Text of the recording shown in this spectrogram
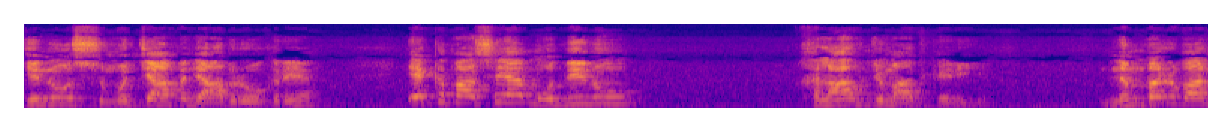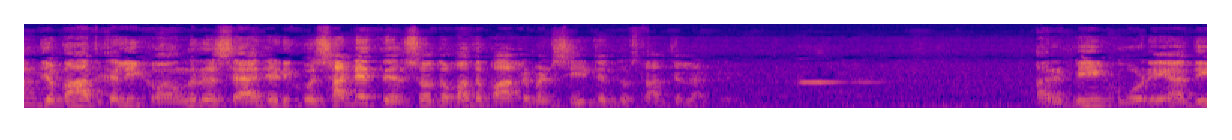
ਜਿਹਨੂੰ ਸਮੁੱਚਾ ਪੰਜਾਬ ਰੋਕ ਰਿਹਾ। ਇੱਕ ਪਾਸੇ ਆ ਮੋਦੀ ਨੂੰ ਖਿਲਾਫ ਜਮਾਤ ਕਿਹੜੀ ਹੈ? ਨੰਬਰ 1 ਜਮਾਤ ਕਲੀ ਕਾਂਗਰਸ ਹੈ, ਜਿਹੜੀ ਕੋਈ 350 ਤੋਂ ਵੱਧ ਪਾਰਲੀਮੈਂਟ ਸੀਟ ਹਿੰਦੁਸਤਾਨ 'ਚ ਲੜ ਰਹੀ ਅਰਬੀ ਘੋੜਿਆਂ ਦੀ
